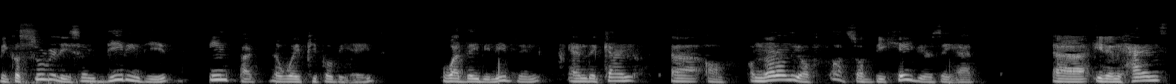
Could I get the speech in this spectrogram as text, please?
Because surrealism did indeed impact the way people behaved, what they believed in, and the kind uh, of not only of thoughts, of behaviors they had. Uh, it enhanced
